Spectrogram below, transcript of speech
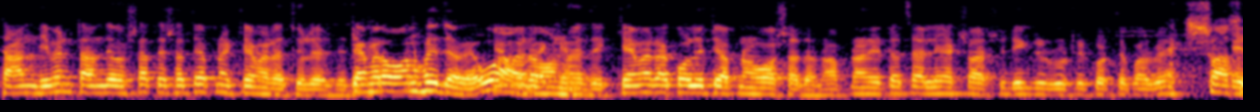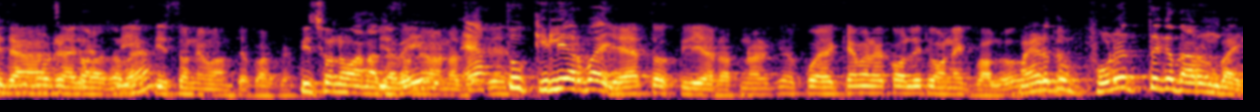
টান দিবেন টান দেওয়ার সাথে সাথে আপনার ক্যামেরা চলে আসবে। ক্যামেরা অন হয়ে যাবে। ক্যামেরা অন হয়ে যায়। ক্যামেরা কোয়ালিটি আপনার অসাধারণ। আপনার এটা চাইলে একশো আশি ডিগ্রি রোটেট করতে পারবে 180 এটা degree rotate করা আপনি যাবে, হ্যাঁ? পিছনে মানতে পারবেন। যাবে। পিছনে আনা যাবে। এত ক্লিয়ার ভাই। এত ক্লিয়ার আপনার ক্যামেরা কোয়ালিটি অনেক ভালো। মানে এটা তো ফোনের থেকে দারুণ ভাই।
